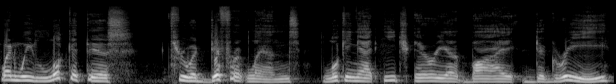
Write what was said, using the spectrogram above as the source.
When we look at this through a different lens, looking at each area by degree,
